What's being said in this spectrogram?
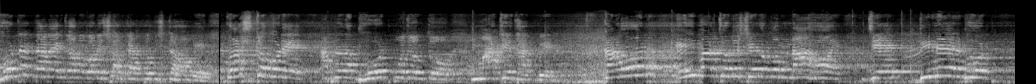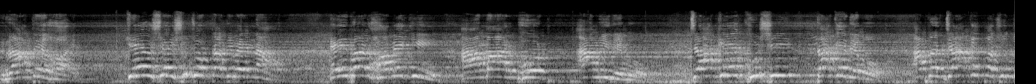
ভোটের দ্বারাই জনগণের সরকার প্রতিষ্ঠা হবে। কষ্ট করে আপনারা ভোট পর্যন্ত মাঠে থাকবেন। কারণ এইবার যেন সেরকম না হয় যে দিনের ভোট রাতে হয়, কেউ সেই সুযোগটা দিবেন না। এইবার হবে কি? আমার ভোট আমি দেব যাকে খুশি তাকে দেব আপনার যাকে পছন্দ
